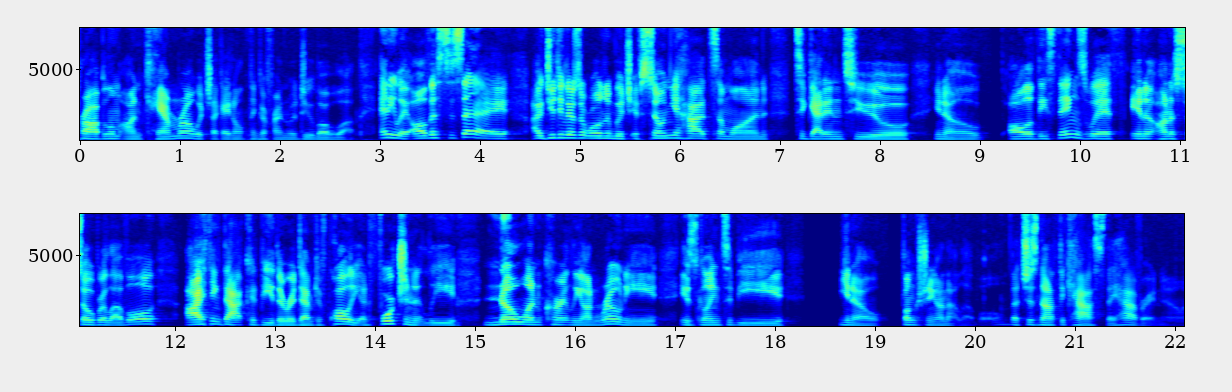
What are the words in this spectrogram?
problem on camera, which like I don't think a friend would do. Blah blah blah. Anyway, all this to say, I do think there's a world in which if Sonja had someone to get into, you know, all of these things with in a, on a sober level, I think that could be the redemptive quality. Unfortunately, no one currently on RHONY is going to be, you know, functioning on that level. That's just not the cast they have right now.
